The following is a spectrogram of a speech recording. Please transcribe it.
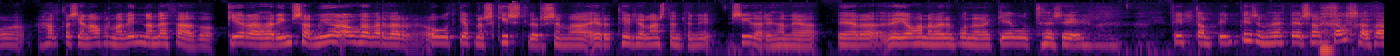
og halda síðan áfram að vinna með það og gera þar ímsar mjög áhugaverðar óutgefnar skýrslur sem eru til hjá landstemndinni síðari þannig að þegar við Jóhanna verum búin að gefa út þessi 15 bindi sem þetta er samtals þá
